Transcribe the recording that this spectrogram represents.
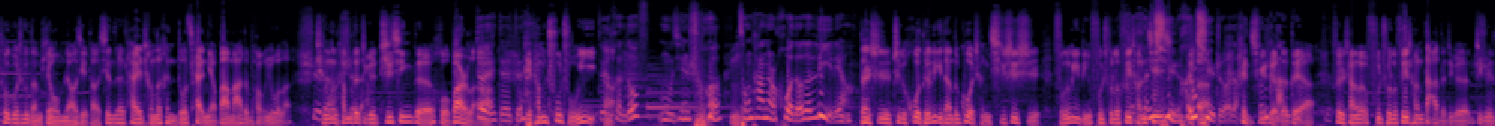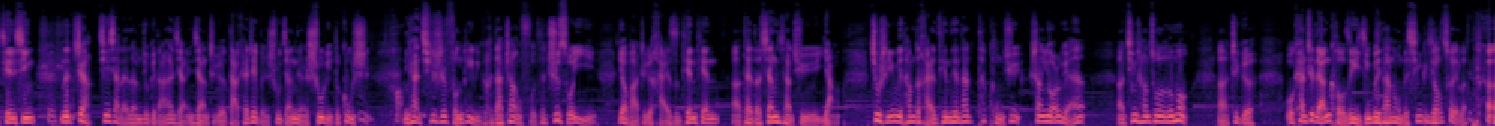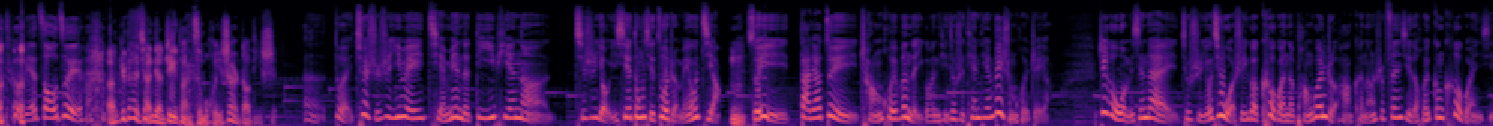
透过这个短片，我们了解到，现在她也成了很多菜鸟爸妈的朋友了，成了他们的这个知心的伙伴了、啊。对对对给他们出主意对，啊。很多母亲说嗯从他那儿获得了力量，但是这个获得力量的过程，其实是冯丽丽付出了非常艰辛很曲折的很曲折的，对啊，非常付出了非常大的这个这个艰辛。那这样，接下来咱们就给大家讲一讲这个，打开这本书，讲讲书里的故事。好你看，其实冯丽丽和她丈夫，她之所以要把这个孩子天天啊带到乡下去养，就是因为他们的孩子天天他他恐惧上幼儿园啊，经常做噩梦啊。这个我看这两口子已经被他弄得心力交瘁了特别遭罪哈。啊。跟大家讲讲这一段怎么回事儿，到底是嗯，对，确实是因为前面的第一篇呢，其实有一些东西作者没有讲，嗯所以大家最常会问的一个问题就是天天为什么会这样？这个我们现在就是，尤其我是一个客观的旁观者哈，可能是分析的会更客观一些。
